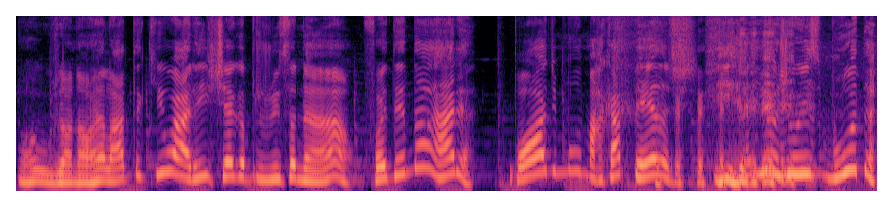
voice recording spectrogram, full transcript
O jornal relata que o Ari chega pro juiz e fala: Não, foi dentro da área. Pode marcar pênalti. e aí o juiz muda.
